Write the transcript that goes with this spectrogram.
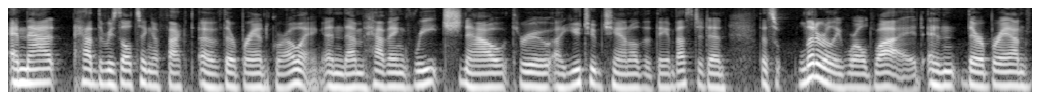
And that had the resulting effect of their brand growing and them having reach now through a YouTube channel that they invested in that's literally worldwide. And their brand,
